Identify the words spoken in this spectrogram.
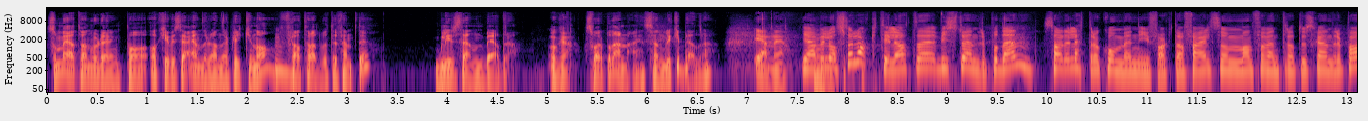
Så må jeg ta en vurdering på ok, hvis jeg endrer den replikken nå, fra 30 til 50, blir scenen bedre? Ok, Svaret på det er nei. Scenen blir ikke bedre. enig. Jeg ville også lagt til at eh, hvis du endrer på den, så er det lettere å komme med en ny faktafeil som man forventer at du skal endre på.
